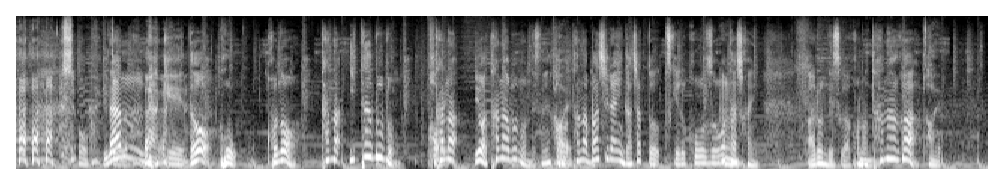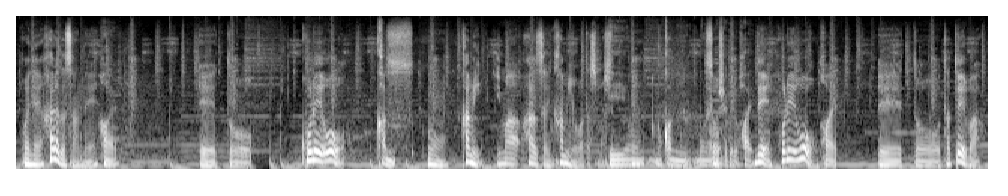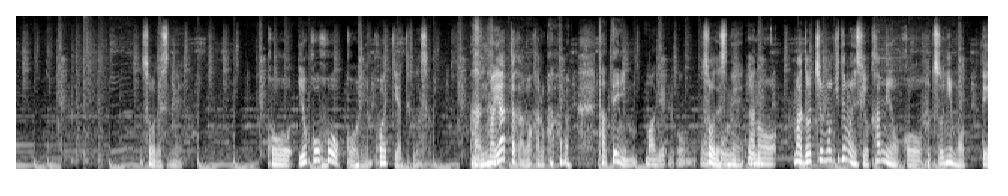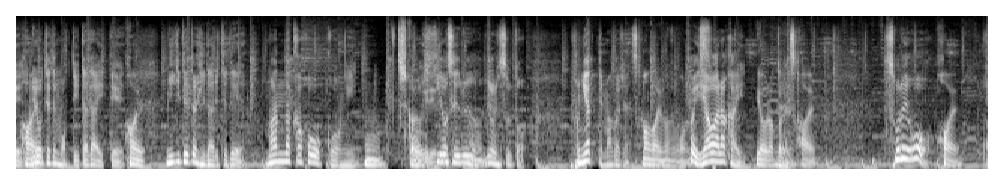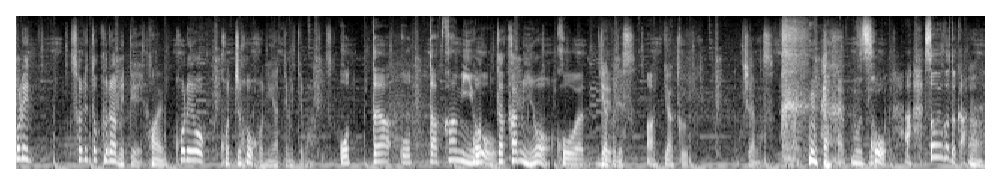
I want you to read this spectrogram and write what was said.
なんだけどこの棚板部分棚、要は棚部分ですね、この棚柱にガチャッとつける構造は確かにあるんですが、この棚がはい。これね原田さんねはいえっ、とこれを紙うん。紙今原田さんに紙を渡しました、A4 の紙もらいましたけどはい。でこれをはい。えっ、と例えばそうですね。こう横方向にこうやってやってください。まあ、今やったから分かるか。縦に曲げるそうですね。あのまあどっち向きでもいいんですけど紙をこう普通に持って、はい、両手で持っていただいて、はい、右手と左手で真ん中方向に力を引き寄せるようにすると、ふにゃって曲がるじゃないですか。曲がります。これ柔らかい。柔らかいです。はい。それを、はい、これそれと比べて、はい、これをこっち方向にやってみてもらっていいですか？折った折った紙を折った紙をこうやって逆ですあ逆違います。むずあそういうことか、うん、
